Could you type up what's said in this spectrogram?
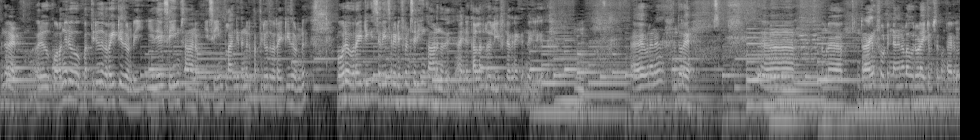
എന്താ പറയുക ഒരു കുറഞ്ഞൊരു പത്തിരുപത് വെറൈറ്റീസ് ഉണ്ട്. ഈ ഇതേ സെയിം സാധനം ഈ സെയിം പ്ലാന്റിൽ തന്നെ ഒരു പത്തിരുപത് വെറൈറ്റീസ് ഉണ്ട്. ഓരോ വെറൈറ്റിക്ക് ചെറിയ ചെറിയ ഡിഫറൻസ് ആയിരിക്കും കാണുന്നത്. അതിന്റെ കളറിലോ ലീഫിലോ അങ്ങനെയൊക്കെ എന്തെങ്കിലും തന്നെ എന്താ പറയുക നമ്മുടെ ഡ്രാഗൺ ഫ്രൂട്ടിന്റെ അങ്ങനെയുള്ള ഒരുപാട് ഐറ്റംസ് ഒക്കെ ഉണ്ടായിരുന്നു.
